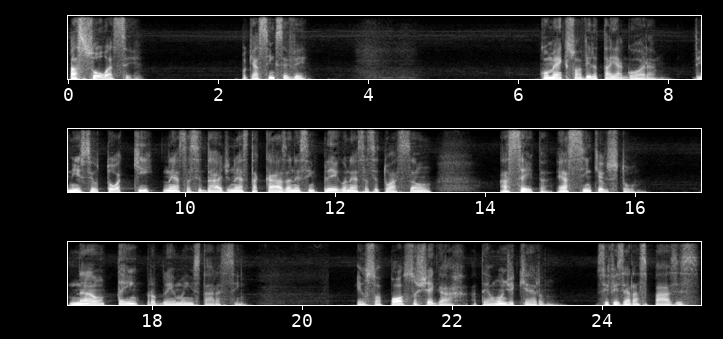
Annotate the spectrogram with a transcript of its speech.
Passou a ser. Porque é assim que você vê. Como é que sua vida está aí agora? Vinícius, eu estou aqui, nessa cidade, nesta casa, nesse emprego, nessa situação. Aceita. É assim que eu estou. Não tem problema em estar assim. Eu só posso chegar até onde quero se fizer as pazes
